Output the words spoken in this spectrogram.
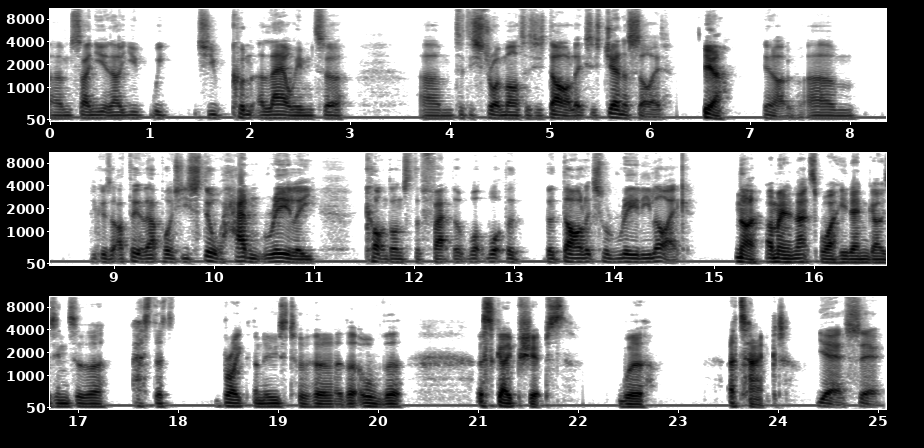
um, saying, you know, you we she couldn't allow him to um, to destroy Martez's Daleks. It's genocide, Yeah. you know, um, because I think at that point she still hadn't really cottoned onto the fact that what what the the Daleks were really like. No, I mean that's why he then goes into the has to break the news to her that all the escape ships were attacked. Yes, it.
